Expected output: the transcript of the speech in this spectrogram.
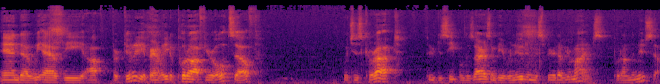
and uh, we have the opportunity apparently to put off your old self, which is corrupt, through deceitful desires and be renewed in the spirit of your minds. Put on the new self.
